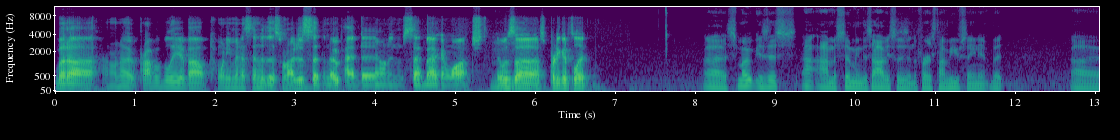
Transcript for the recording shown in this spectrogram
But uh, I don't know. Probably about 20 minutes into this one, I just set the notepad down and sat back and watched. It was uh, it's a pretty good flick. Uh, Smoke, is this? I, I'm assuming this obviously isn't the first time you've seen it, but uh,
